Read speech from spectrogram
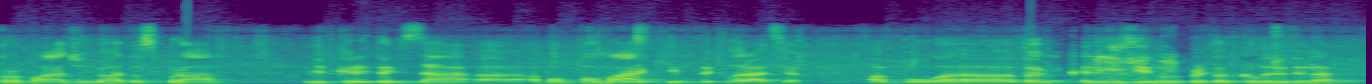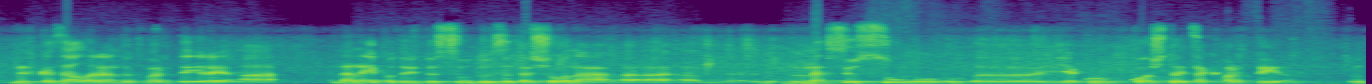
проваджень, багато справ відкритих за е, або помарки в деклараціях, або е, певні колізії. Ну, наприклад, коли людина не вказала оренду квартири, а на неї подають до суду за те, що вона е, на всю суму, яку коштує ця квартира. Ну,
